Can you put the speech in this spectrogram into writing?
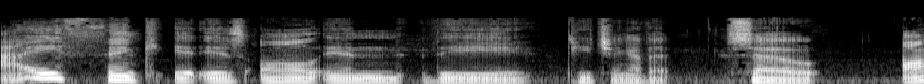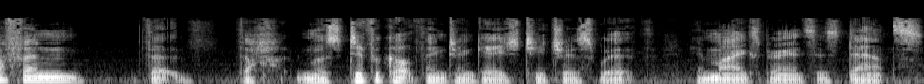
I think it is all in the teaching of it. So often the the most difficult thing to engage teachers with, in my experience, is dance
